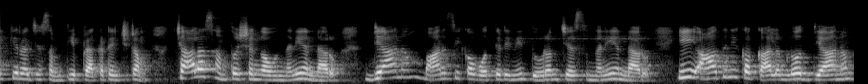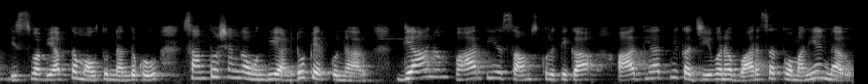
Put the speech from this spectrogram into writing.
ఐక్యరాజ్య సమితి ప్రకటించడం చాలా సంతోషంగా ఉందని అన్నారు. ధ్యానం మానసిక ఒత్తిడిని దూరం చేస్తుందని అన్నారు. ఈ ఆధునిక కాలంలో ధ్యానం విశ్వవ్యాప్తం అవుతున్నందుకు సంతోషంగా ఉంది అంటూ పేర్కొన్నారు. ధ్యానం భారతీయ సాంస్కృతిక ఆధ్యాత్మిక జీవన వారసత్వం అని అన్నారు.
